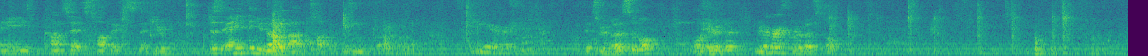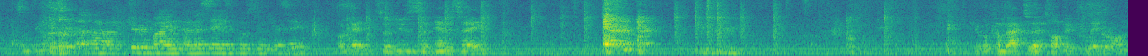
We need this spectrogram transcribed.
Any concepts, topics that you, just anything you know about the topic, isn't, it's reversible or irreversible. Reversible. reversible. Something else? Is it uh, driven by an MSA as opposed to an ESA? Okay, so it uses an MSA. Okay, we'll come back to that topic later on.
